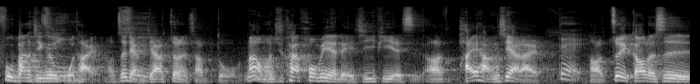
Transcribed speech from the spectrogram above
富邦金跟国泰，哦，这两家赚的差不多。那我们去看后面的累积 EPS 啊，排行下来，对，好，最高的是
